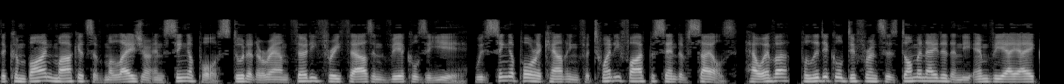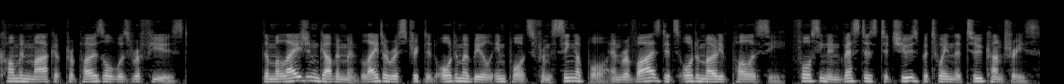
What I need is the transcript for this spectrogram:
The combined markets of Malaysia and Singapore stood at around 33,000 vehicles a year, with Singapore accounting for 25% of sales. However, political differences dominated and the MVAA common market proposal was refused. The Malaysian government later restricted automobile imports from Singapore and revised its automotive policy, forcing investors to choose between the two countries.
